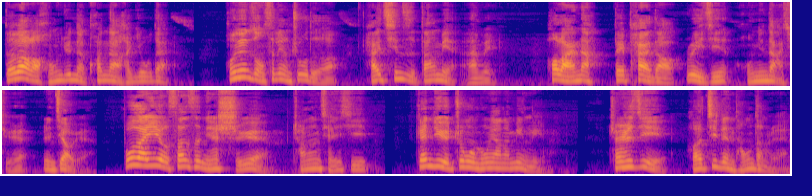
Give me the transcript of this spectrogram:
得到了红军的宽大和优待。红军总司令朱德还。亲自当面安慰。后来呢，被派到瑞金红军大学任教员。不过，在一九三四年十月长征前夕，根据中共中央的命令，陈世济和季振同等人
